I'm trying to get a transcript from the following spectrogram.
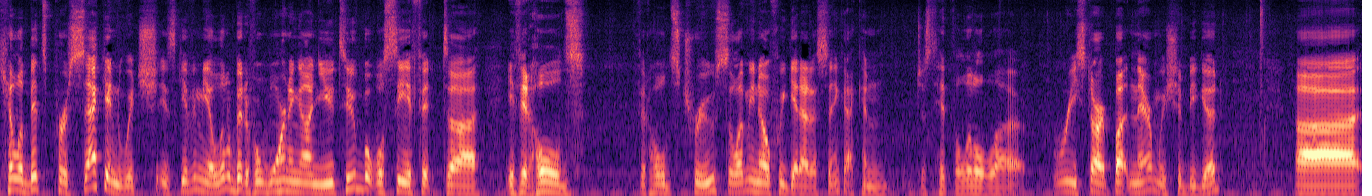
kilobits per second, which is giving me a little bit of a warning on YouTube, but we'll see if it uh, if it holds if it holds true. So let me know if we get out of sync. I can just hit the little uh, restart button there and we should be good. Uh,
